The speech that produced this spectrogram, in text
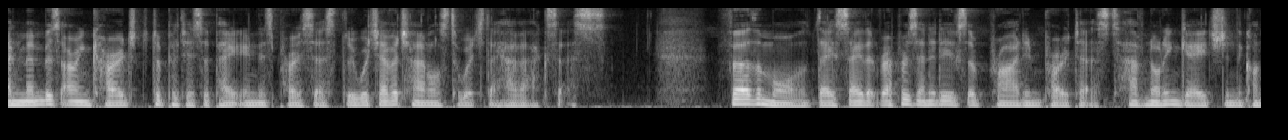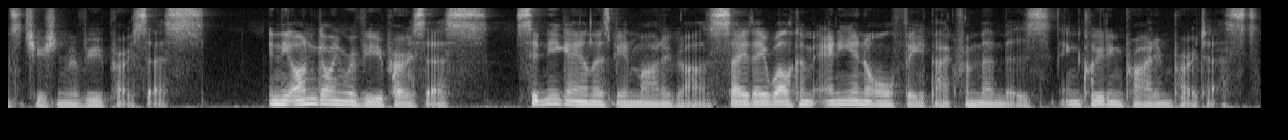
and members are encouraged to participate in this process through whichever channels to which they have access. Furthermore, they say that representatives of Pride in Protest have not engaged in the constitution review process. In the ongoing review process, Sydney Gay and Lesbian Mardi Gras say they welcome any and all feedback from members, including Pride in Protest.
